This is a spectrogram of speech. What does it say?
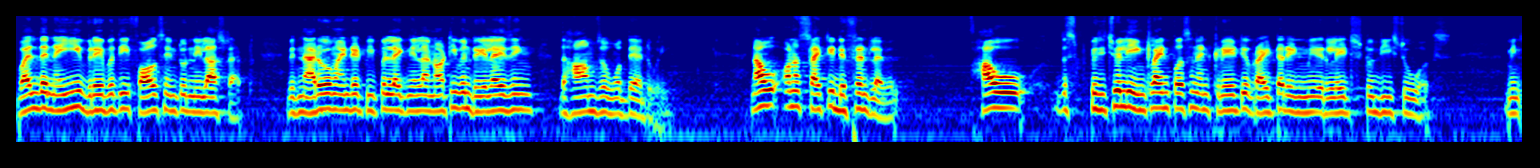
while the naive Rebati falls into Nila's trap, with narrow minded people like Nila not even realizing the harms of what they are doing. Now, on a slightly different level, how the spiritually inclined person and creative writer in me relates to these two works. I mean,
